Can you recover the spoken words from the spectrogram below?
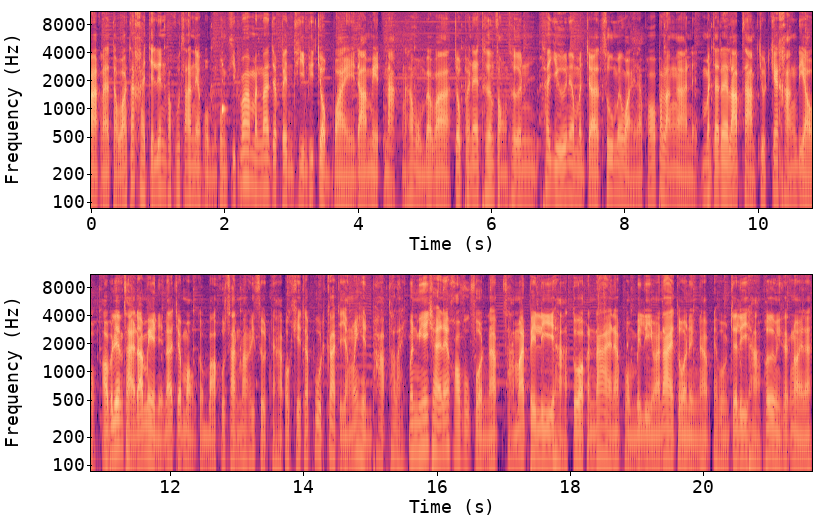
มากๆแล้ว แต่ว่าถ้าใครจะเล่นปาคุซันเนี่ยผมผมคิดว่ามันน่าจะเป็นทีมที่จบไวดาเมจหนักนะครับผมแบบว่าจบภายในเทิร์นสองเทิร์นถ้ายื้อเนี่ยมันจะสู้ไม่ไหวนะ เพราะพลังงานเนี่ยมันจะได้รับ 3 จุดแค่ครั้งเดียว เอาไปเล่นสายดาเมจเนี่ยน่าจะเหมาะกับบาคุซันมากที่สุดนะครับ โอเค ถ้าพูดก็อาจจะยังไม่เห็นภาพเท่าไหร่ มันมีให้ใช้ในคอฝึกฝนนะครับ สามารถไปรีหาตัวกันได้นะผมไปรีมาได้ตัวหนึ่งนะครับเดี๋ยวผมจะรีหาเพิ่มอีกสักหน่อยนะ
